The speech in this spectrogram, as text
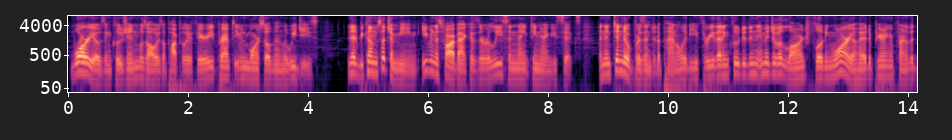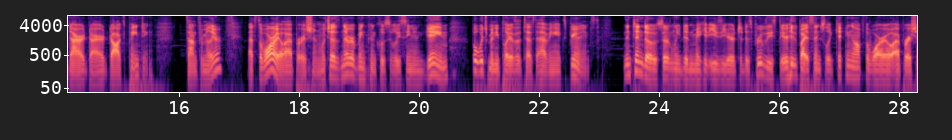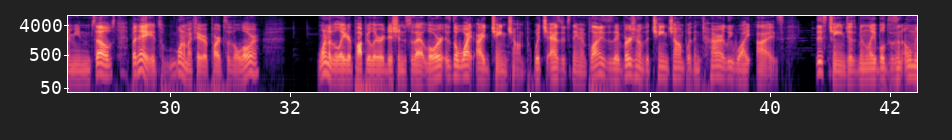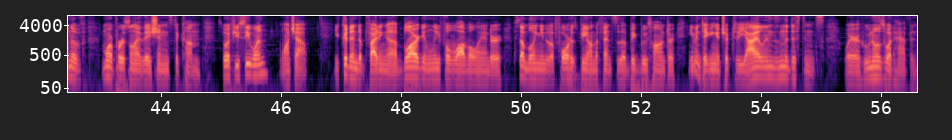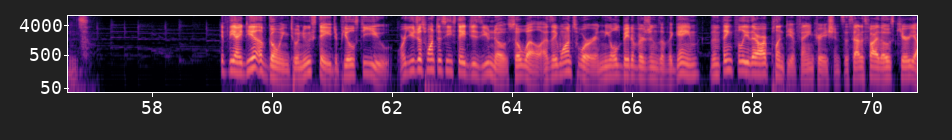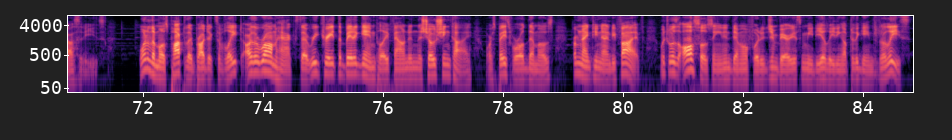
Wario's inclusion was always a popular theory, perhaps even more so than Luigi's. It had become such a meme, even as far back as the release in 1996, that Nintendo presented a panel at E3 that included an image of a large floating Wario head appearing in front of the Dire Dire Docks painting. Sound familiar? That's the Wario apparition, which has never been conclusively seen in game, but which many players attest to having experienced. Nintendo certainly didn't make it easier to disprove these theories by essentially kicking off the Wario apparition meme themselves, but hey, it's one of my favorite parts of the lore. One of the later popular additions to that lore is the white-eyed Chain Chomp, which, as its name implies, is a version of the Chain Chomp with entirely white eyes. This change has been labeled as an omen of more personalizations to come, so if you see one, watch out. You could end up fighting a Blargg in Lethal Lava Land, or stumbling into the forest beyond the fences of a Big Boo's Haunt, or even taking a trip to the islands in the distance, where who knows what happens. If the idea of going to a new stage appeals to you, or you just want to see stages you know so well as they once were in the old beta versions of the game, then thankfully there are plenty of fan creations to satisfy those curiosities. One of the most popular projects of late are the ROM hacks that recreate the beta gameplay found in the Shoshinkai, or Space World demos, from 1995, which was also seen in demo footage in various media leading up to the game's release.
